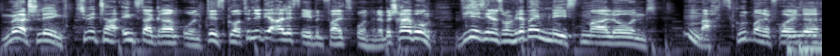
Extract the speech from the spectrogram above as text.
Merch-Link, Twitter, Instagram und Discord findet ihr alles ebenfalls unten in der Beschreibung. Wir sehen uns mal wieder beim nächsten Mal und macht's gut, meine Freunde.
